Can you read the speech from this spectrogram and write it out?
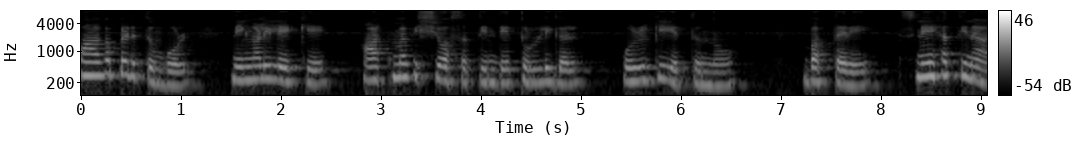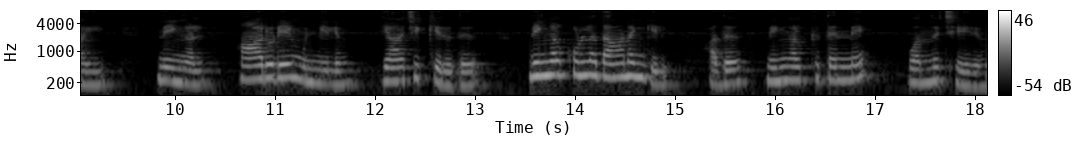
പാകപ്പെടുത്തുമ്പോൾ നിങ്ങളിലേക്ക് ആത്മവിശ്വാസത്തിന്റെ തുള്ളികൾ ഒഴുകിയെത്തുന്നു. ഭക്തരെ സ്നേഹത്തിനായി നിങ്ങൾ ആരുടെ മുന്നിലും യാചിക്കരുത്. നിങ്ങൾക്കുള്ളതാണെങ്കിൽ അത് നിങ്ങൾക്ക് തന്നെ വന്നു ചേരും.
